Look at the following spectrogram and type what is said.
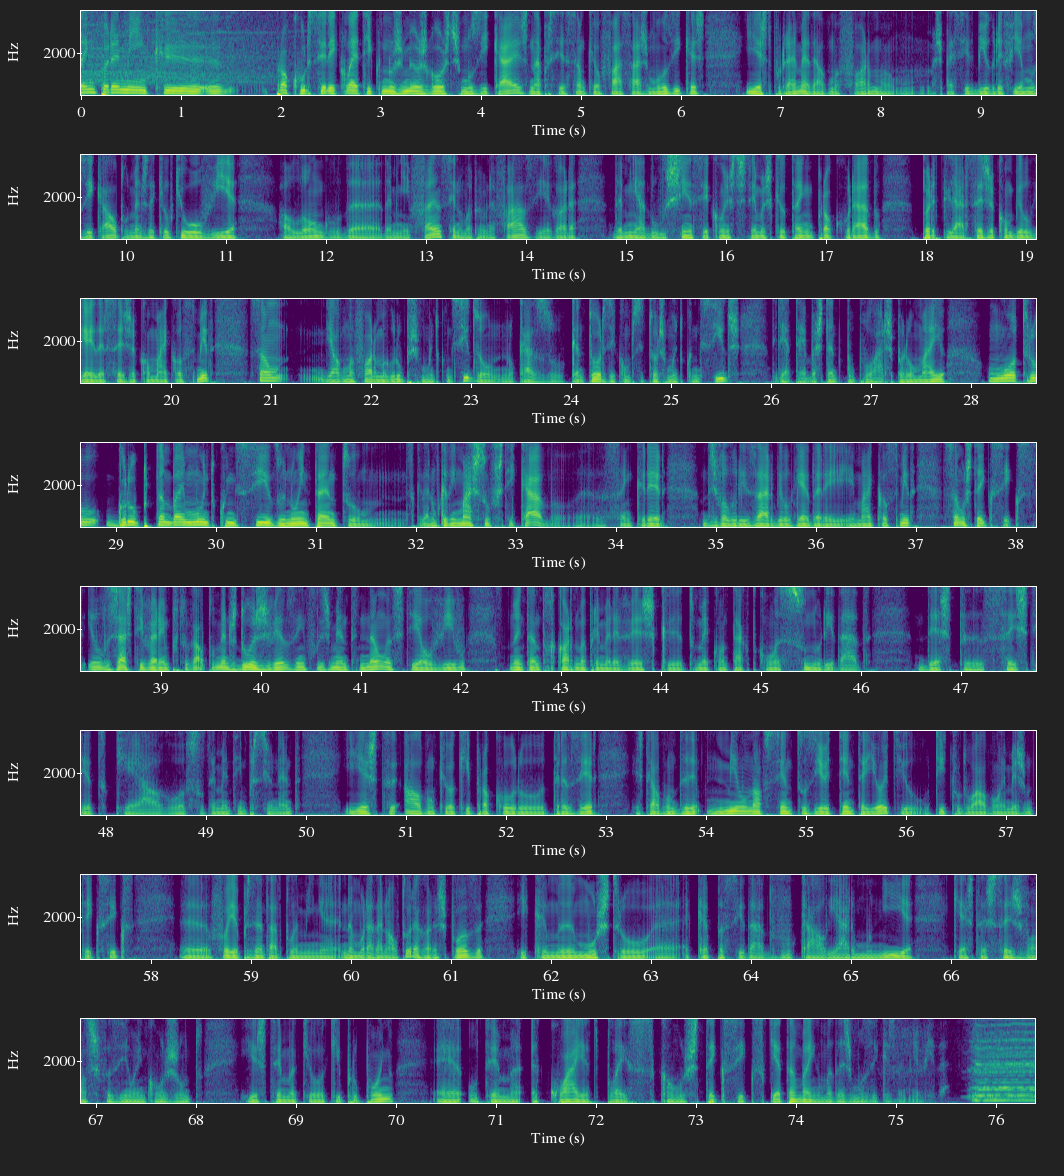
Tenho para mim que uh, procuro ser eclético nos meus gostos musicais, na apreciação que eu faço às músicas, e este programa é de alguma forma uma espécie de biografia musical, pelo menos daquilo que eu ouvia ao longo da, da minha infância, numa primeira fase, e agora da minha adolescência, com estes temas que eu tenho procurado partilhar, seja com Bill Gader, seja com Michael Smith, são de alguma forma grupos muito conhecidos, ou no caso cantores e compositores muito conhecidos, diria até bastante populares para o meio. Um outro grupo também muito conhecido, no entanto, se calhar um bocadinho mais sofisticado, eh, sem querer desvalorizar Bill Gader e Michael Smith, são os Take Six. Eles já estiveram em Portugal pelo menos duas vezes, infelizmente não assisti ao vivo, no entanto recordo-me a primeira vez que tomei contacto com a sonoridade deste sexteto, que é algo absolutamente impressionante. E este álbum que eu aqui procuro trazer, este álbum de 1988, e o título do álbum é mesmo Take Six, eh, foi apresentado pela minha namorada na altura, agora esposa, e que me mostrou eh, a capacidade vocal e a harmonia que estas seis vozes faziam em conjunto. E este tema que eu aqui proponho é o tema A Quiet Place com os Take Six, que é também uma das músicas da minha vida.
